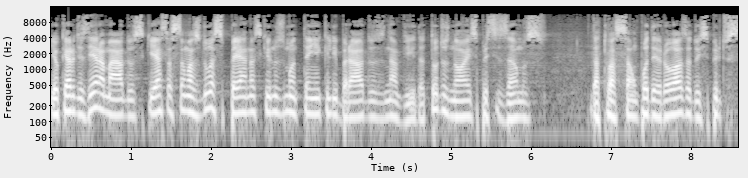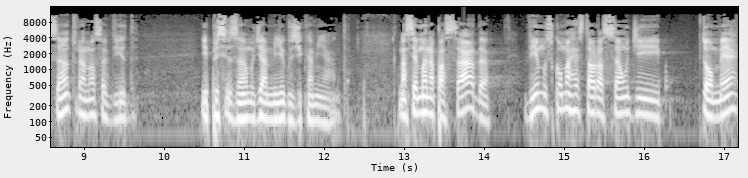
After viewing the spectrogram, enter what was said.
e eu quero dizer, amados, que essas são as duas pernas que nos mantêm equilibrados na vida. Todos nós precisamos da atuação poderosa do Espírito Santo na nossa vida e precisamos de amigos de caminhada. Na semana passada, vimos como a restauração de Tomé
